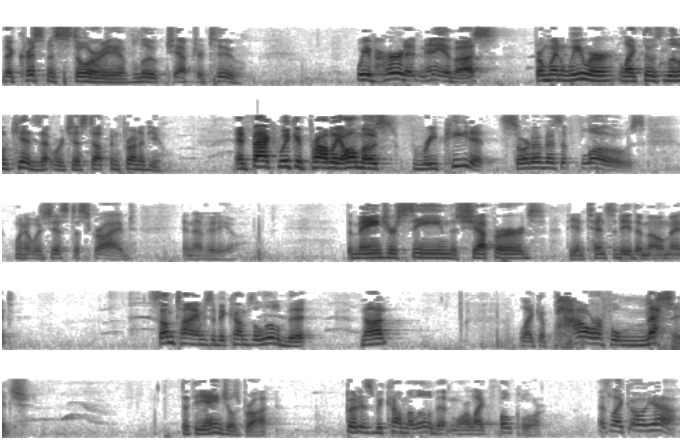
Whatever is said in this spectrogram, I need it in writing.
the Christmas story of Luke chapter 2. We've heard it, many of us, from when we were like those little kids that were just up in front of you. In fact, we could probably almost repeat it sort of as it flows when it was just described in that video. The manger scene, the shepherds, the intensity of the moment. Sometimes it becomes a little bit not like a powerful message that the angels brought, but has become a little bit more like folklore. It's like, oh yeah,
